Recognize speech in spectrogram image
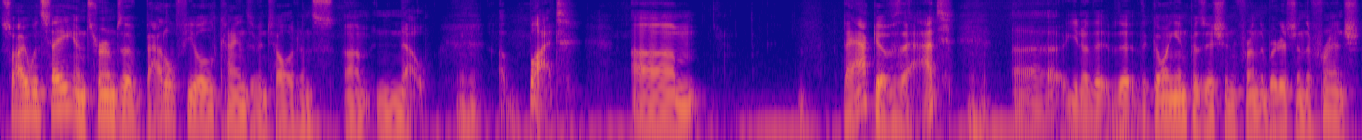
So I would say, in terms of battlefield kinds of intelligence, um, no. Mm-hmm. Uh, but um, back of that, mm-hmm. uh, you know, the, the, the, going in position from the British and the French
